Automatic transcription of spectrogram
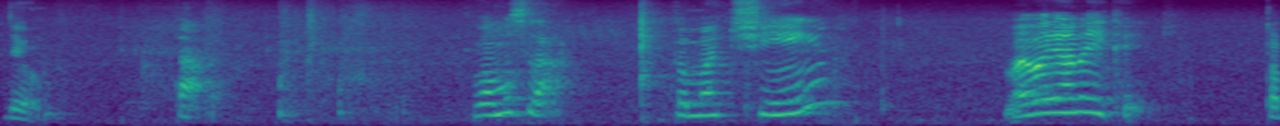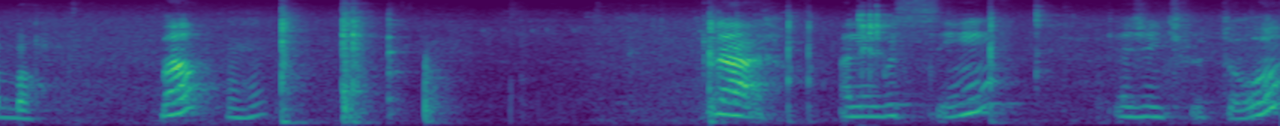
deu. Tá. Vamos lá. Tomatinho. Vai olhando aí, Caí. Tá bom. Bom? Uhum. Claro, a linguiça que a gente fritou.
